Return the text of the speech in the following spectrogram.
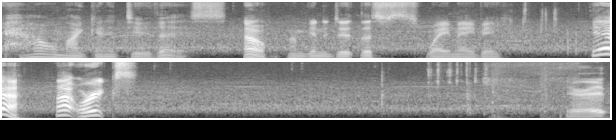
how am I gonna do this? Oh, I'm gonna do it this way, maybe. Yeah, that works. Alright.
